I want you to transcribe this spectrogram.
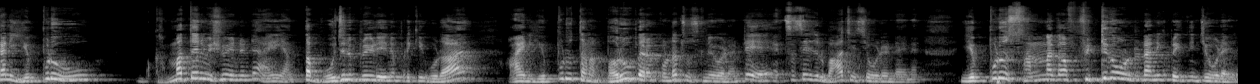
కానీ ఎప్పుడు గమ్మత్తైన విషయం ఏంటంటే ఆయన ఎంత భోజన ప్రియుడు అయినప్పటికీ కూడా ఆయన ఎప్పుడు తన బరువు పెరగకుండా చూసుకునేవాడు. అంటే ఎక్సర్సైజులు బాగా చేసేవాడు అండి ఆయన. ఎప్పుడు సన్నగా ఫిట్గా ఉండడానికి ప్రయత్నించేవాడు ఆయన.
